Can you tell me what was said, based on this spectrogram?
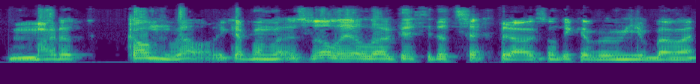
maar dat kan wel. Ik heb hem, het is wel heel leuk dat je dat zegt trouwens, want ik heb hem hier bij mij.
